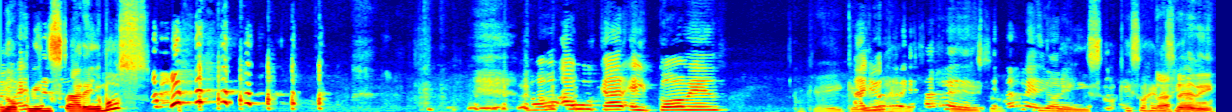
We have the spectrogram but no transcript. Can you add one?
Lo estar- pensaremos. Vamos a buscar el comment. Ok, ¿qué? ¿estás ¿Qué ¿Qué Oren? hizo? ¿Qué hizo ¿Estás Genesis?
